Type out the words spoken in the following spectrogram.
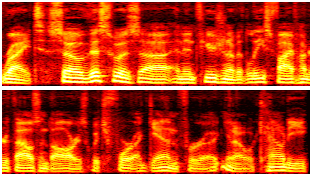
Right. So this was uh, an infusion of at least five hundred thousand dollars, which for again for a, you know a county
